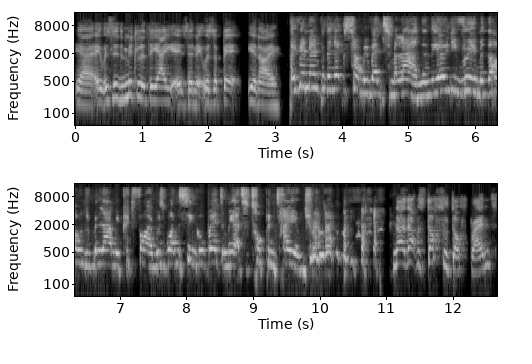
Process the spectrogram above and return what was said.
Yeah, it was in the middle of the 80s and it was a bit, you know. I remember the next time we went to Milan and the only room in the whole of Milan we could find was one single bed and we had to top and tail. Do you remember that? No, that was Dusseldorf, Brent.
